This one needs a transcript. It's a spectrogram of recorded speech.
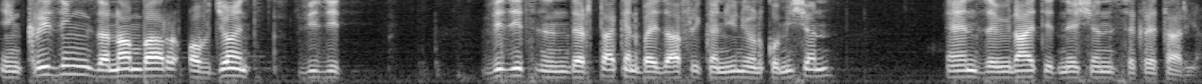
increasing the number of joint visit, visits undertaken by the African Union Commission and the United Nations Secretariat.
